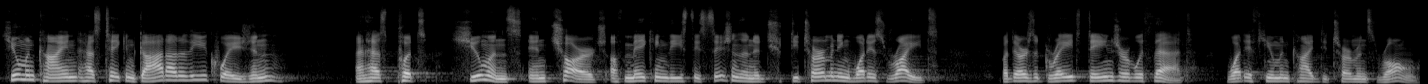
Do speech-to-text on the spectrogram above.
humankind, has taken God out of the equation and has put humans in charge of making these decisions and determining what is right. But there is a great danger with that. What if humankind determines wrong?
